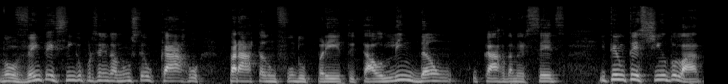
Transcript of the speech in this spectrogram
95% do anúncio tem o carro prata no fundo preto e tal, lindão o carro da Mercedes. E tem um textinho do lado.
